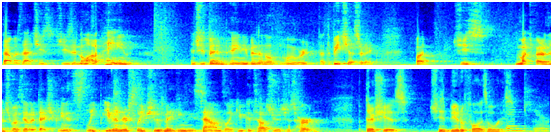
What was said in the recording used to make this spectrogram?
that was that. She's, she's in a lot of pain, and she's been in pain even when we were at the beach yesterday. But she's much better than she was the other day. She couldn't even sleep. Even in her sleep, she was making these sounds like you could tell she was just hurting. But there she is. She's beautiful as always. Thank you.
